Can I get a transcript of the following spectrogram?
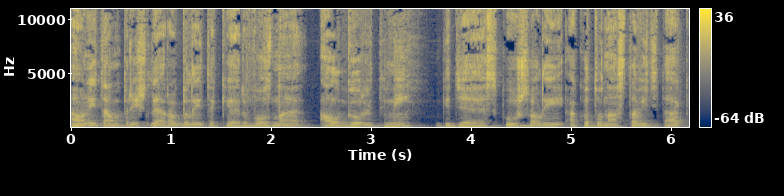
A oni tam prišli a robili také rôzne algoritmy, kde skúšali, ako to nastaviť tak,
